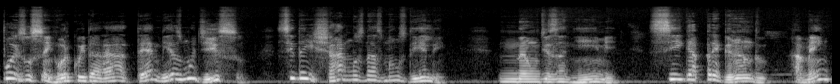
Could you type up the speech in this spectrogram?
pois o Senhor cuidará até mesmo disso, se deixarmos nas mãos dele. Não desanime, siga pregando. Amém?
